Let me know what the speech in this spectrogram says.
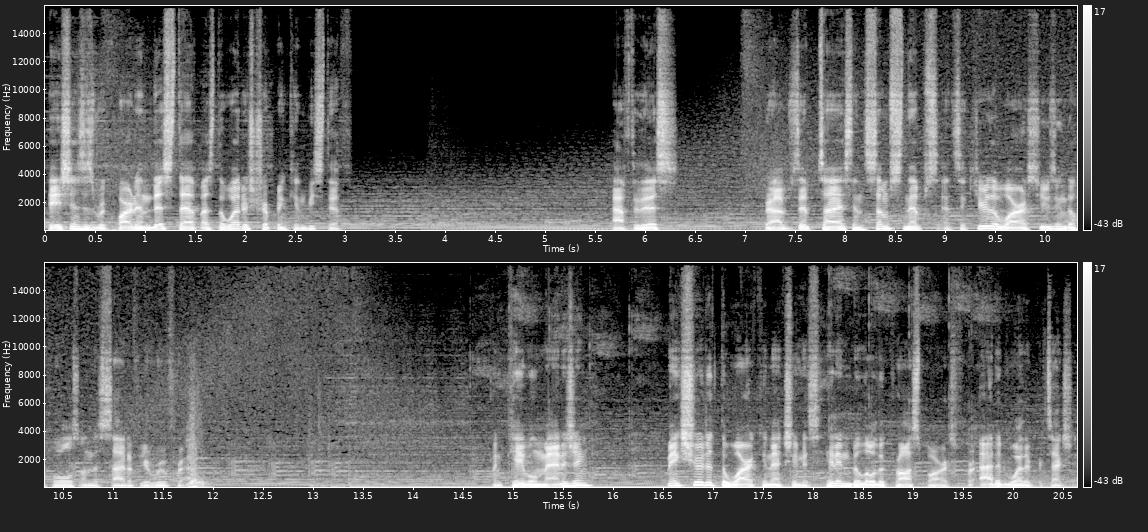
Patience is required in this step as the weather stripping can be stiff. After this, grab zip ties and some snips and secure the wires using the holes on the side of your roof rack. When cable managing, Make sure that the wire connection is hidden below the crossbars for added weather protection.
